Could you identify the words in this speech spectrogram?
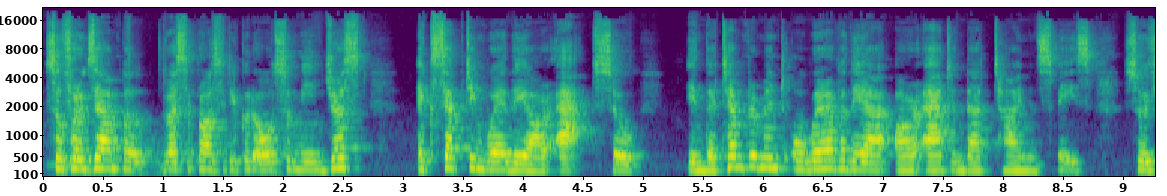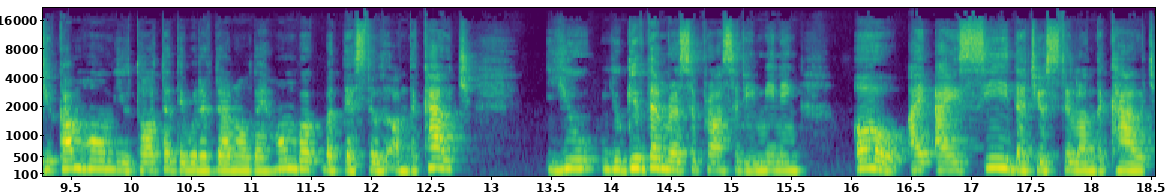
So, for example, reciprocity could also mean just accepting where they are at. So, in their temperament or wherever they are, at in that time and space. So, if you come home, you thought that they would have done all their homework, but they're still on the couch. You you give them reciprocity, meaning, oh, I, I see that you're still on the couch.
